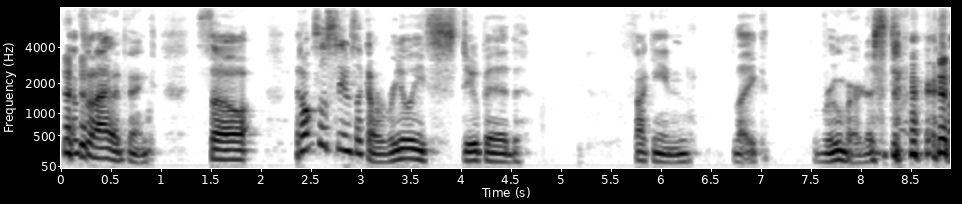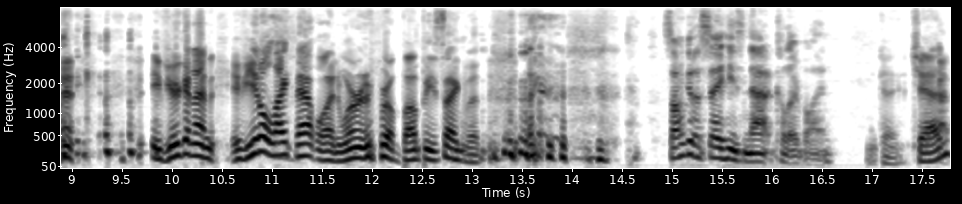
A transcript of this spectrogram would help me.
That's what I would think. So it also seems like a really stupid fucking like rumor to start. like, If you're gonna if you don't like that one, we're in for a bumpy segment. so I'm gonna say he's not colorblind. Okay. Chad? Okay.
